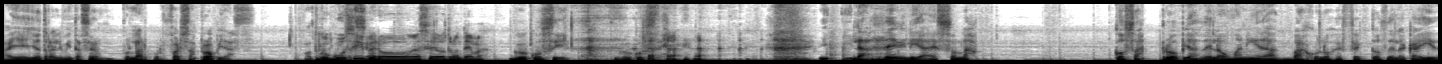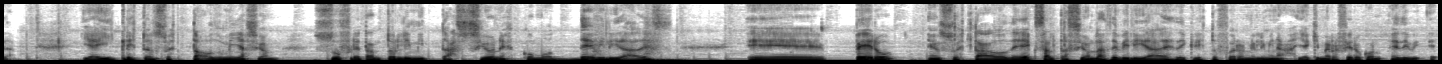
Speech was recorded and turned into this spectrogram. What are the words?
Ahí hay otra limitación. Volar por fuerzas propias. Goku sí, pero ese es otro tema. Goku sí. Goku sí. y, y las debilidades son las cosas propias de la humanidad bajo los efectos de la caída. Y ahí Cristo en su estado de humillación sufre tanto limitaciones como debilidades eh, pero en su estado de exaltación las debilidades de Cristo fueron eliminadas. Y aquí me refiero con, eh, eh,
